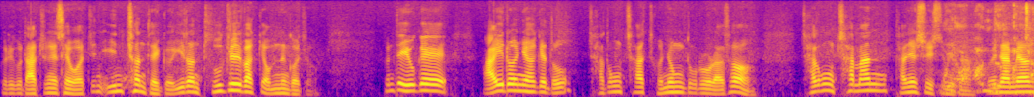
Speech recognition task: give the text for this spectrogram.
그리고 나중에 세워진 인천대교 이런 두 길밖에 없는 거죠. 근데 이게 아이러니하게도 자동차 전용 도로라서 자동차만 다닐 수 있습니다. 왜냐하면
